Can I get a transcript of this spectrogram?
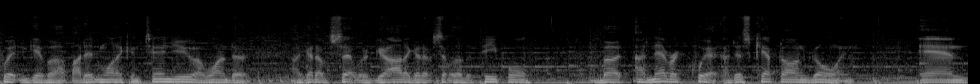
quit and give up. I didn't want to continue. I wanted to. I got upset with God. I got upset with other people, but I never quit. I just kept on going, and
